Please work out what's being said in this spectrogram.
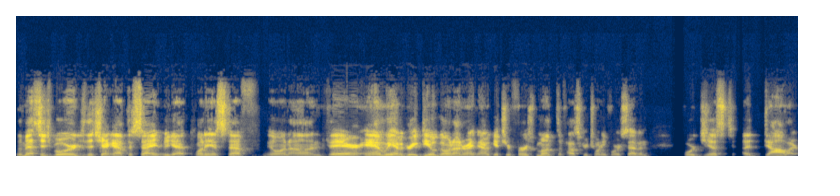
the message boards, to check out the site. We got plenty of stuff going on there. And we have a great deal going on right now. Get your first month of Husker 24 7 for just a dollar.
